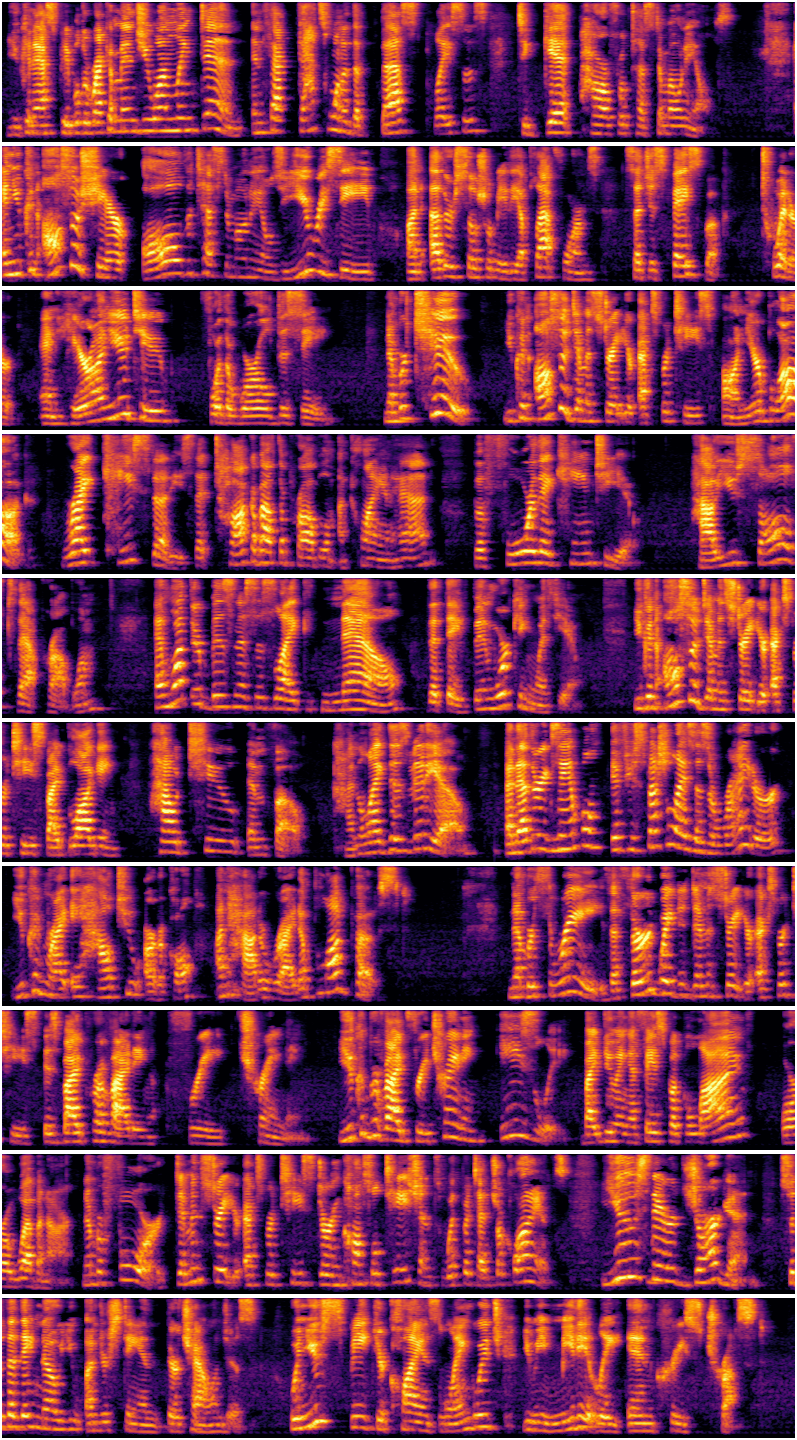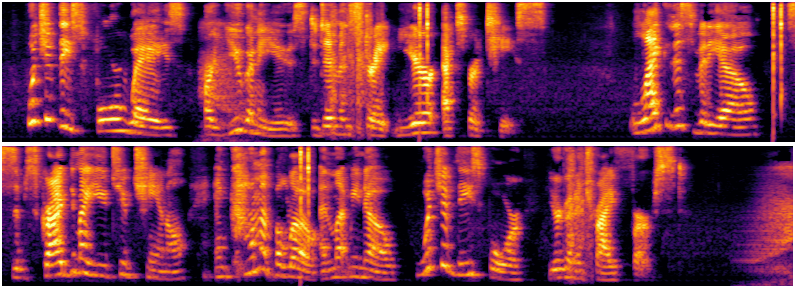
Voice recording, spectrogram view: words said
You can ask people to recommend you on LinkedIn. In fact, that's one of the best places to get powerful testimonials. And you can also share all the testimonials you receive on other social media platforms such as Facebook, Twitter, and here on YouTube for the world to see. Number two, you can also demonstrate your expertise on your blog. Write case studies that talk about the problem a client had before they came to you, how you solved that problem, and what their business is like now that they've been working with you. You can also demonstrate your expertise by blogging how to info, kind of like this video. Another example if you specialize as a writer, you can write a how to article on how to write a blog post. Number three, the third way to demonstrate your expertise is by providing free training. You can provide free training easily by doing a Facebook Live or a webinar. Number four, demonstrate your expertise during consultations with potential clients. Use their jargon so that they know you understand their challenges. When you speak your client's language, you immediately increase trust. Which of these four ways are you going to use to demonstrate your expertise? Like this video, subscribe to my YouTube channel, and comment below and let me know which of these four you're going to try first.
